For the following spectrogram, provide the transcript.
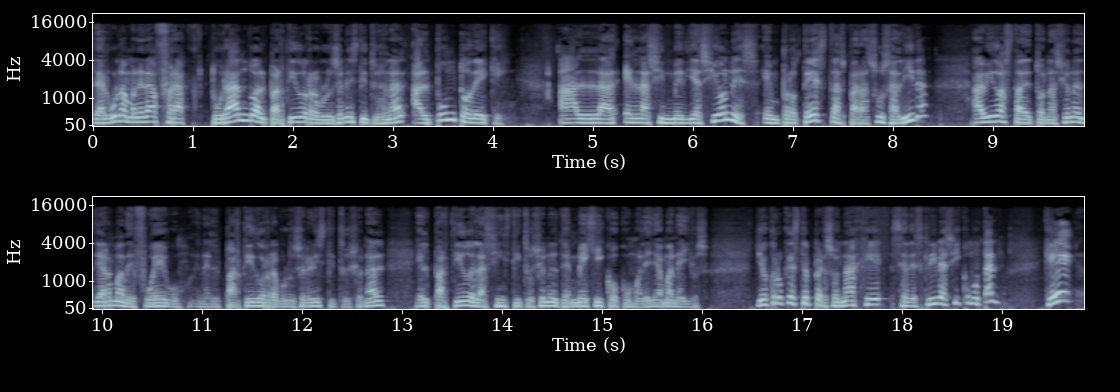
de alguna manera fracturando al Partido Revolución Institucional al punto de que en las inmediaciones, en protestas para su salida, ha habido hasta detonaciones de arma de fuego en el Partido Revolucionario Institucional, el Partido de las Instituciones de México, como le llaman ellos. Yo creo que este personaje se describe así como tal, que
